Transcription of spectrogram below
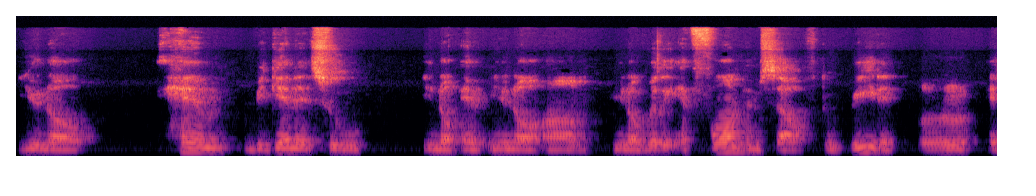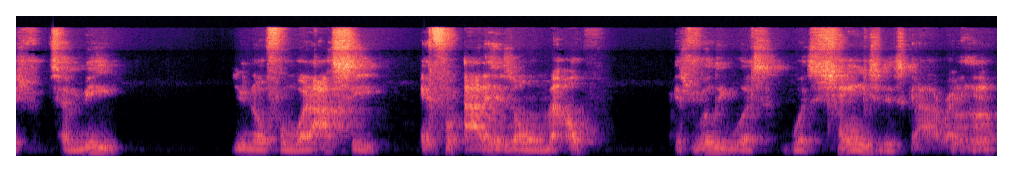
you know, him beginning to, you know, and, you know, um, you know, really inform himself through reading. Mm-hmm. Is to me, you know, from what I see, and from out of his own mouth, it's really what's what's changed this guy right uh-huh. here.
